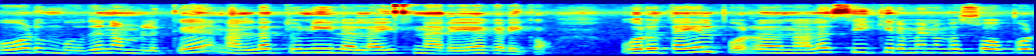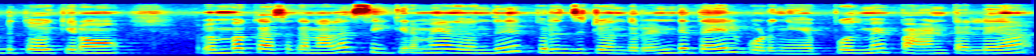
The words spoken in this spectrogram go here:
போடும்போது நம்மளுக்கு நல்ல துணியில் லைஃப் நிறைய கிடைக்கும். ஒரு தையல் போடுறதுனால சீக்கிரமே நம்ம சோப் போட்டு துவைக்கிறோம். ரொம்ப கசக்கனால சீக்கிரமே அது வந்து பிரிஞ்சுட்டு வந்துடும் ரெண்டு தையல் போடுங்க. எப்போதுமே பேண்ட்டெல்லாம்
